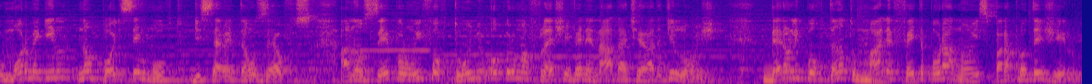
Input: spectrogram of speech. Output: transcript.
O Mormegil não pode ser morto, disseram então os Elfos, a não ser por um infortúnio ou por uma flecha envenenada atirada de longe. Deram-lhe, portanto, malha feita por anões, para protegê-lo.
